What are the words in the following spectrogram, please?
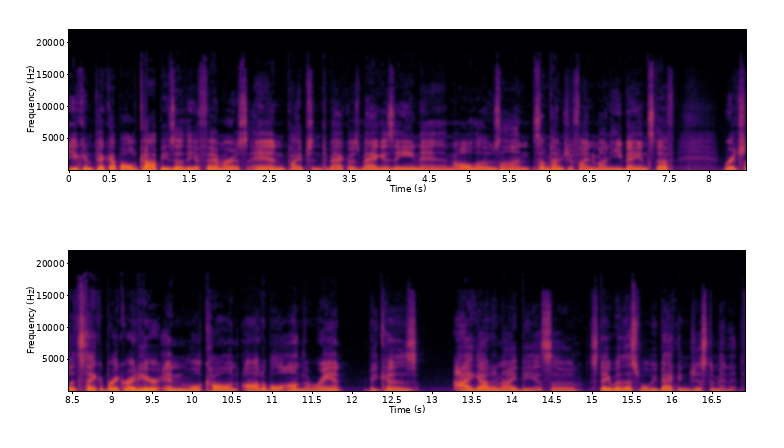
You can pick up old copies of the Ephemeris and Pipes and Tobaccos magazine and all those on. Sometimes you'll find them on eBay and stuff. Rich, let's take a break right here, and we'll call an audible on the rant because I got an idea. So stay with us. We'll be back in just a minute.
